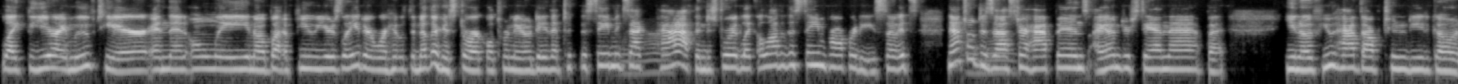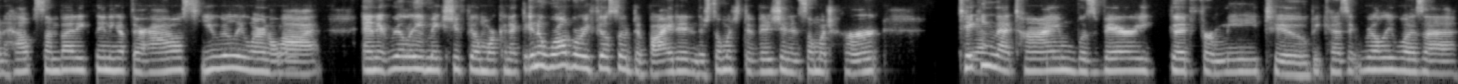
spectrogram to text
like the year I moved here. And then only, you know, but a few years later, we're hit with another historical tornado day that took the same oh, exact yeah. path and destroyed like a lot of the same properties. So it's oh, natural disaster happens. I understand that, but you know, if you have the opportunity to go and help somebody cleaning up their house, you really learn a yeah. lot and it really yeah. makes you feel more connected in a world where we feel so divided and there's so much division and so much hurt taking yeah. that time was very good for me too because it really was a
